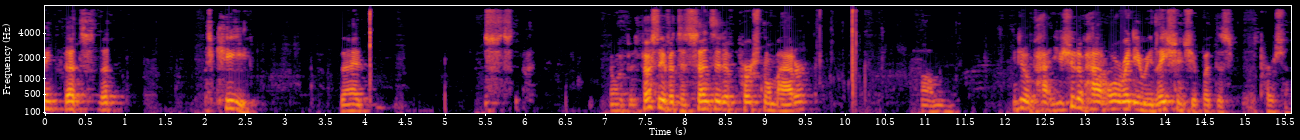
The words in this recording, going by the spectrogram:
Think that's that, that's key. That especially if it's a sensitive personal matter, um, you, had, you should have had already a relationship with this person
